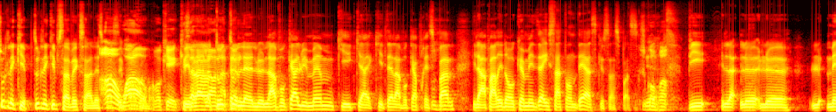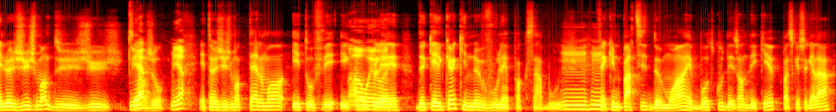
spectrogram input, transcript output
Toute l'équipe, toute l'équipe savait que ça allait se Oh, passer. wow. probablement. OK. Puis là, tout, tout l'avocat lui-même, qui, qui, a- qui était l'avocat principal, il a parlé dans aucun média, il s'attendait à ce que ça se passe. Je comprends. Puis, la- le, le, le- mais le jugement du juge, Yeah. Yeah. est un jugement tellement étoffé et Ah, complet oui, de quelqu'un qui ne voulait pas que ça bouge. Mhm. Fait qu'une partie de moi et beaucoup des gens de l'équipe, parce que ce gars-là,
